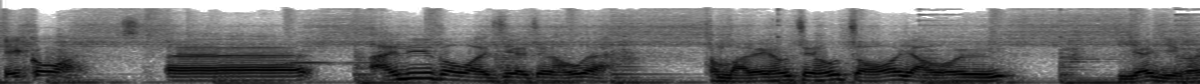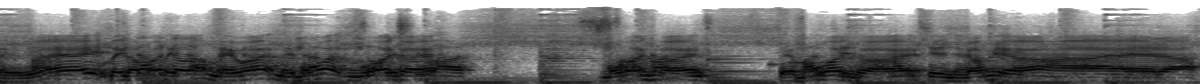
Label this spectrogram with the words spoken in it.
幾高啊？誒，喺呢個位置係最好嘅。同埋你好最好左右去移一移佢。係，未得未得，唔好屈，唔好屈佢，冇威佢，折翻轉，咁样系啦，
